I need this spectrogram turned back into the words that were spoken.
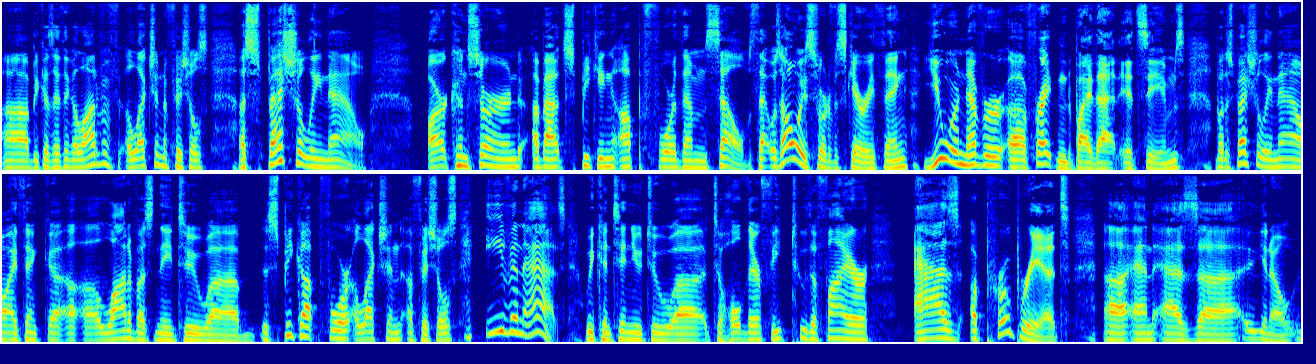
uh, because I think a lot of election officials, especially now, are concerned about speaking up for themselves. That was always sort of a scary thing. You were never uh, frightened by that, it seems. But especially now, I think uh, a, lot of us need to uh, speak up for election officials, even as we continue to uh, to hold their feet to the fire as appropriate uh, and as uh, you know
